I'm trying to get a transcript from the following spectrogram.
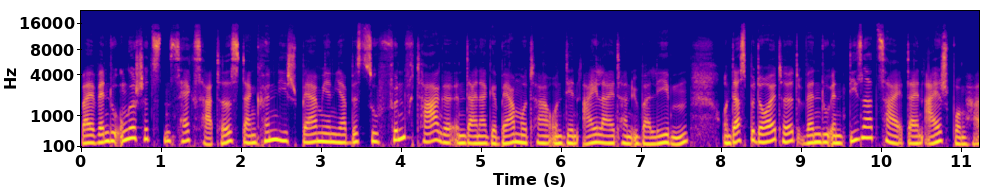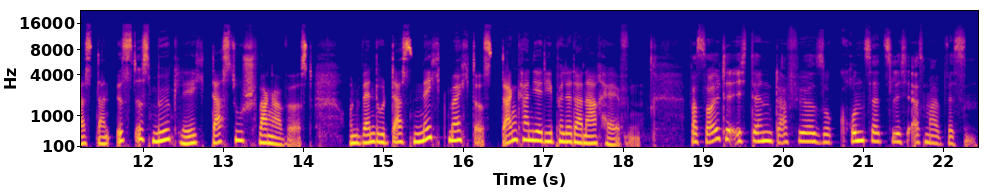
Weil wenn du ungeschützten Sex hattest, dann können die Spermien ja bis zu fünf Tage in deiner Gebärmutter und den Eileitern überleben. Und das bedeutet, wenn du in dieser Zeit deinen Eisprung hast, dann ist es möglich, dass du schwanger wirst. Und wenn du das nicht möchtest, dann kann dir die Pille danach helfen. Was sollte ich denn dafür so grundsätzlich erstmal wissen?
